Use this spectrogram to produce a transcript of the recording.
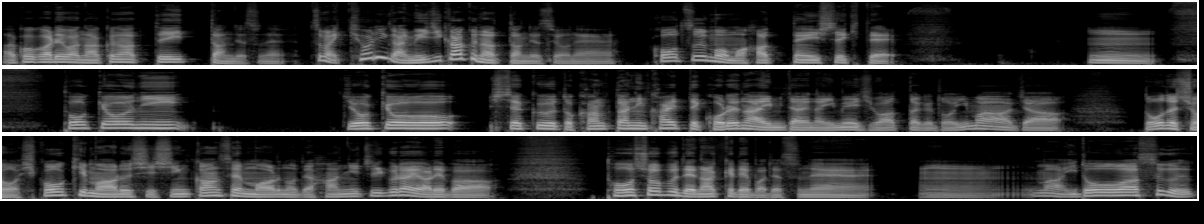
憧れはなくなっていったんですね。つまり距離が短くなったんですよね。交通網も発展してきて、うん。東京に上京してくると簡単に帰ってこれないみたいなイメージはあったけど、今じゃどうでしょう。飛行機もあるし、新幹線もあるので半日ぐらいあれば、島しょ部でなければですね、うん。まあ移動はすぐ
